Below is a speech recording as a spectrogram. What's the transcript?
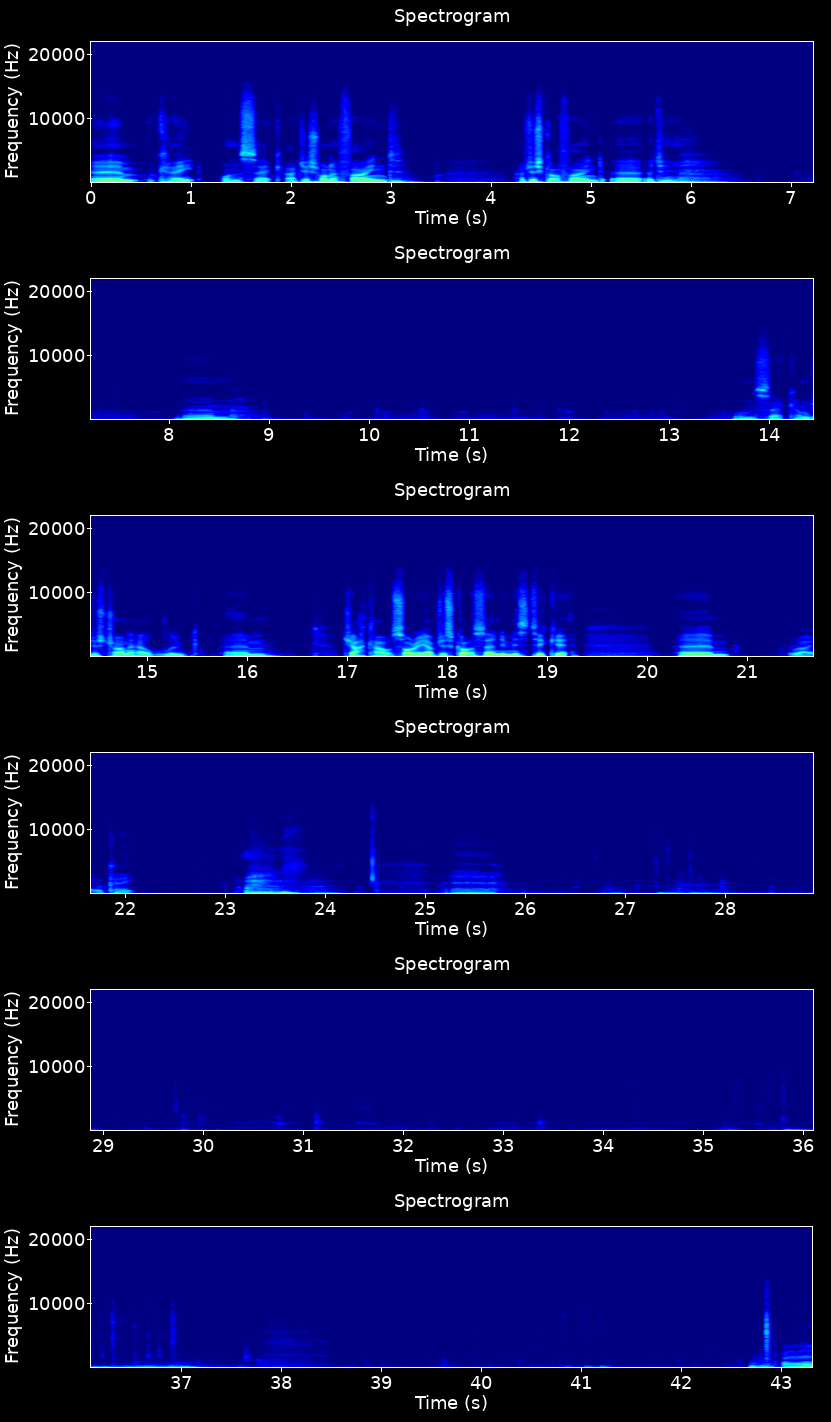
um, okay, one sec. I just want to find. I've just got to find. Uh, um. One sec. I'm just trying to help Luke. Um. Jack out. Sorry, I've just got to send him his ticket. Um, right, okay. Uh.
